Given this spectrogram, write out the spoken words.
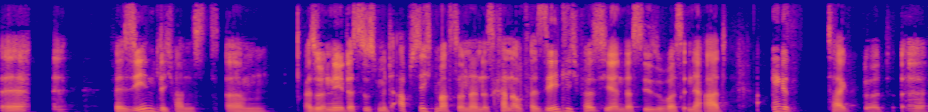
äh, versehentlich kannst. Ähm, also nee, dass du es mit Absicht machst, sondern es kann auch versehentlich passieren, dass dir sowas in der Art angezeigt gezeigt wird. Äh,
